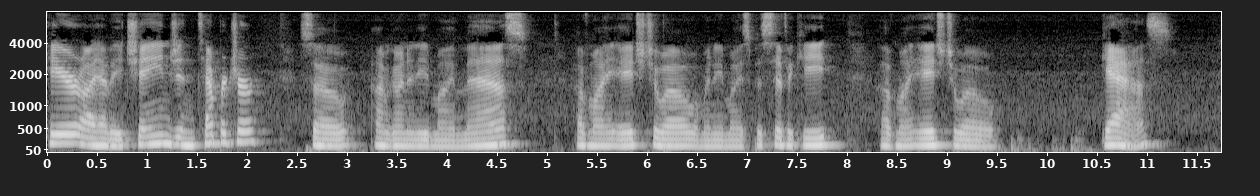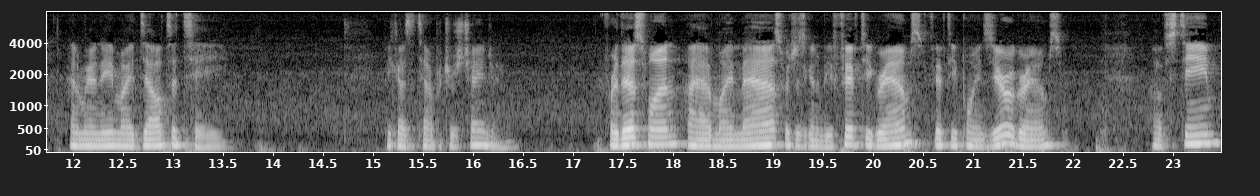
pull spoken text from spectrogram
Here I have a change in temperature, so I'm going to need my mass of my H2O. I'm going to need my specific heat of my H2O gas, and I'm going to need my delta T because the temperature is changing. For this one, I have my mass, which is going to be 50 grams, 50.0 grams of steam.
